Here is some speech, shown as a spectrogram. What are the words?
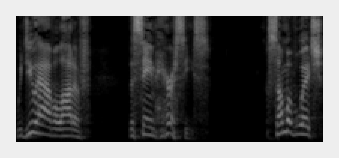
We do have a lot of the same heresies, some of which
